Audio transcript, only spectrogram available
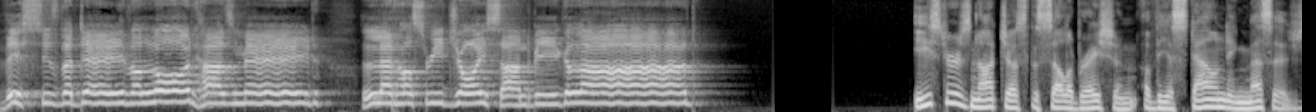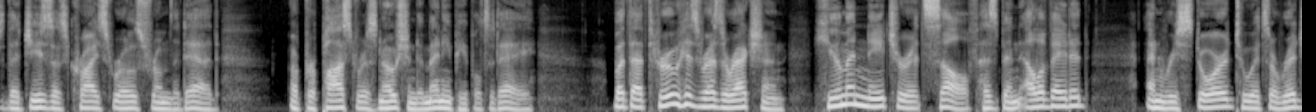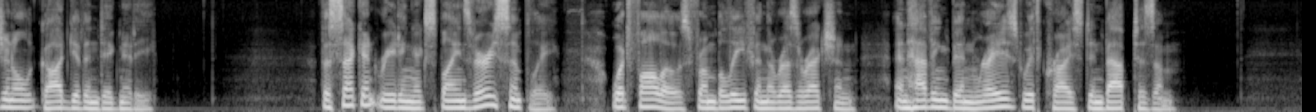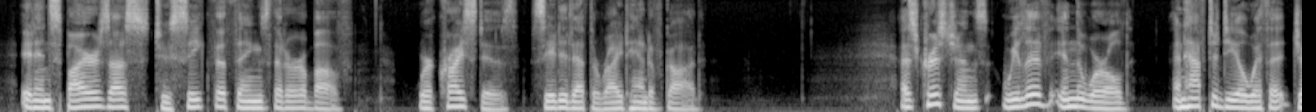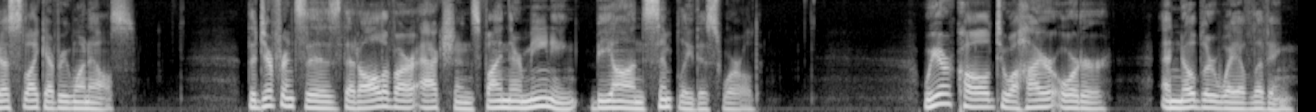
This is the day the Lord has made. Let us rejoice and be glad. Easter is not just the celebration of the astounding message that Jesus Christ rose from the dead, a preposterous notion to many people today, but that through his resurrection, human nature itself has been elevated and restored to its original God given dignity. The second reading explains very simply what follows from belief in the resurrection and having been raised with Christ in baptism. It inspires us to seek the things that are above, where Christ is, seated at the right hand of God. As Christians, we live in the world and have to deal with it just like everyone else. The difference is that all of our actions find their meaning beyond simply this world. We are called to a higher order and nobler way of living.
